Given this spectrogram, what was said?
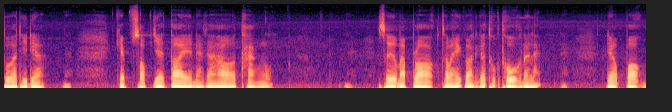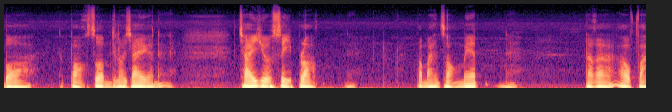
ตัวทีเดียว เก็บศพยายต้อยนะก็เอาถัง ซื้อมาปลอกสมัยก่อนก็ถูกๆนั่นแหละเดี๋ยวปลอกบ่อ ปลอกส้วมที่เราใช้กันนะใช้อยู่สี่ปลอกประมาณสองเมตรแล้วก็เอาฝา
